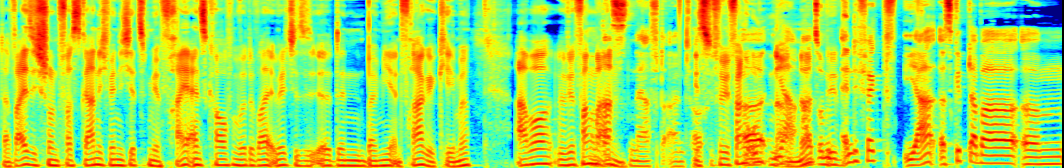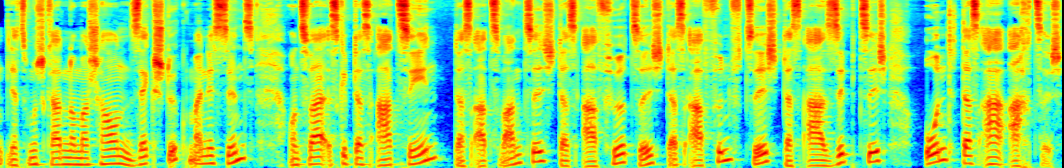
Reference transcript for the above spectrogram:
Da weiß ich schon fast gar nicht, wenn ich jetzt mir frei eins kaufen würde, welche äh, denn bei mir in Frage käme. Aber wir fangen mal an. Das nervt einfach. Ist, wir fangen äh, unten ja, an. Ne? Also im Endeffekt, ja, es gibt aber, ähm, jetzt muss ich gerade nochmal schauen, sechs Stück meines Sinns. Und zwar, es gibt das A10, das A20, das A40, das A50, das A70 und das A80.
